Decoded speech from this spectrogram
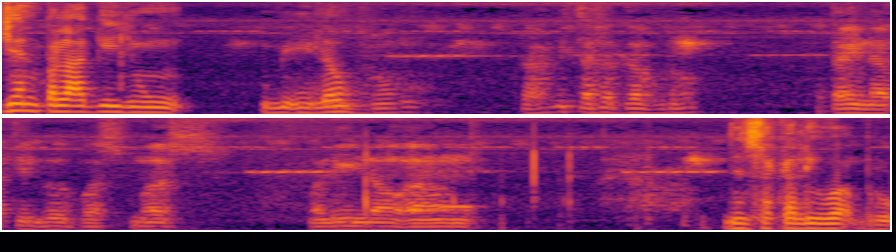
Yan palagi yung umiilaw. bro. Grabe talaga bro. Patayin natin bro. Mas, mas malinaw ang Yan sa kaliwa bro.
